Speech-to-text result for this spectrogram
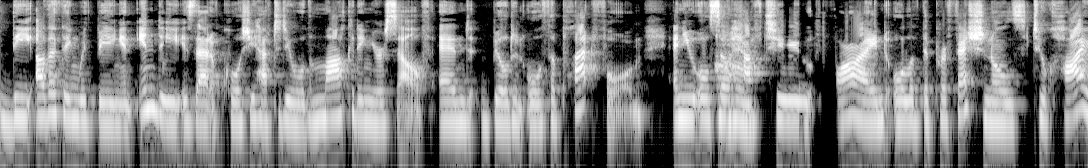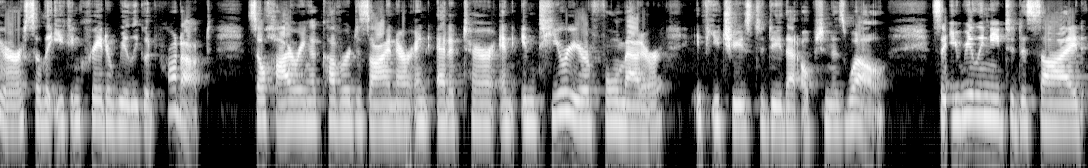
the other thing with being an indie is that, of course, you have to do all the marketing yourself and build an author platform. And you also uh-huh. have to find all of the professionals to hire so that you can create a really good product. So, hiring a cover designer, an editor, an interior formatter, if you choose to do that option as well. So, you really need to decide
